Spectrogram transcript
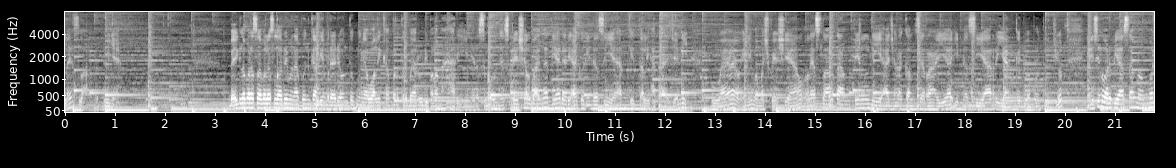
Leslar tentunya. Baiklah para sahabat Leslar di mana pun kalian berada untuk mengawali kabar terbaru di malam hari ini Sebelumnya spesial banget ya dari akun Indosiar Kita lihat aja nih Wow, ini momen spesial. Leslar tampil di acara konser raya Indosiar yang ke-27. Ini sih luar biasa momen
